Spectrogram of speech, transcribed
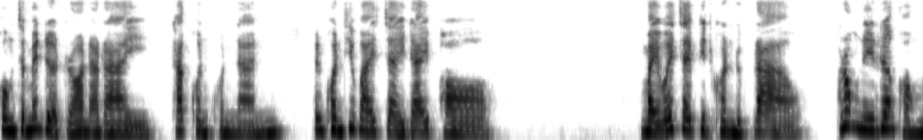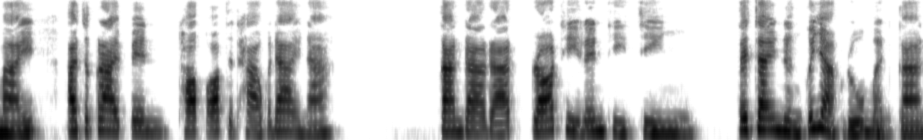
คงจะไม่เดือดร้อนอะไร ถ้าคนคนนั้นเป็นคนที่ไว้ใจได้พอไหมไว้ใจผิดคนหรือเปล่า พรุ่งนี้เรื่องของไหมอาจจะกลายเป็น Talk of the Town ก็ได้นะ การดารัตร้อทีเล่นทีจริง แต่ใจหนึ่งก็อยากรู้เหมือนกัน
